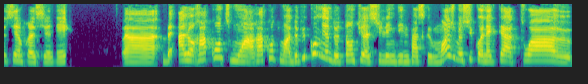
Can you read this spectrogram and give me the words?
je suis impressionnée. Euh, ben, alors, raconte-moi, raconte-moi, depuis combien de temps tu es sur LinkedIn? Parce que moi, je me suis connectée à toi, euh,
